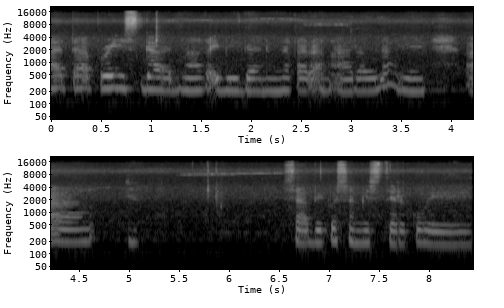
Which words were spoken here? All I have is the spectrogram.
At uh, praise God, mga kaibigan, nung nakaraang araw lang eh, uh, sabi ko sa mister ko eh,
